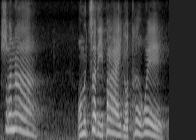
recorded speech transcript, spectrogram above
说：“那我们这礼拜有特惠？”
